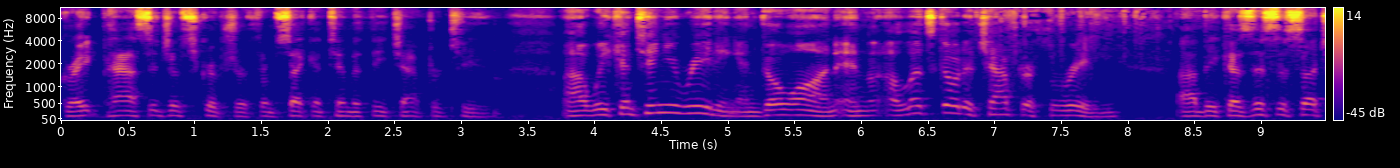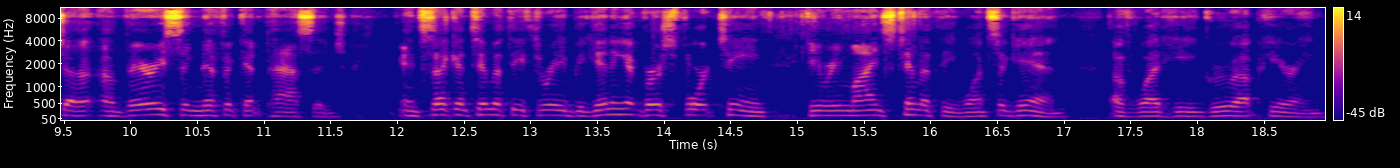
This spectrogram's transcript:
Great passage of scripture from 2 Timothy chapter 2. Uh, we continue reading and go on, and uh, let's go to chapter 3 uh, because this is such a, a very significant passage. In 2 Timothy 3, beginning at verse 14, he reminds Timothy once again of what he grew up hearing.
